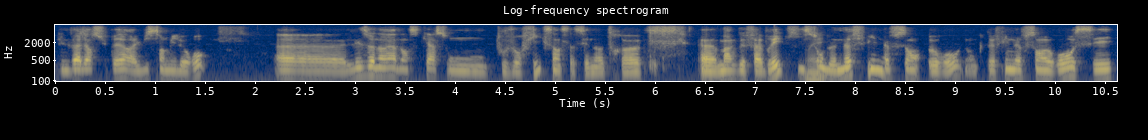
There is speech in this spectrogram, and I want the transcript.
d'une valeur supérieure à 800 000 euros. Euh, les honoraires dans ce cas sont toujours fixes, hein, ça c'est notre euh, marque de fabrique, ils sont de 9 900 euros. Donc 9 900 euros, c'est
